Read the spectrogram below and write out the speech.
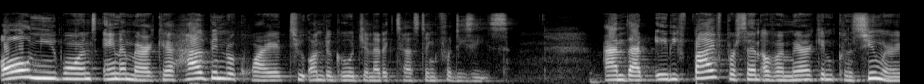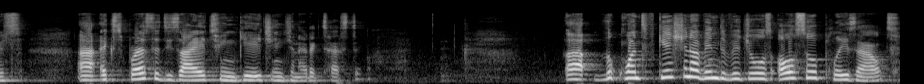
all newborns in America have been required to undergo genetic testing for disease, and that 85% of American consumers uh, express a desire to engage in genetic testing. Uh, The quantification of individuals also plays out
